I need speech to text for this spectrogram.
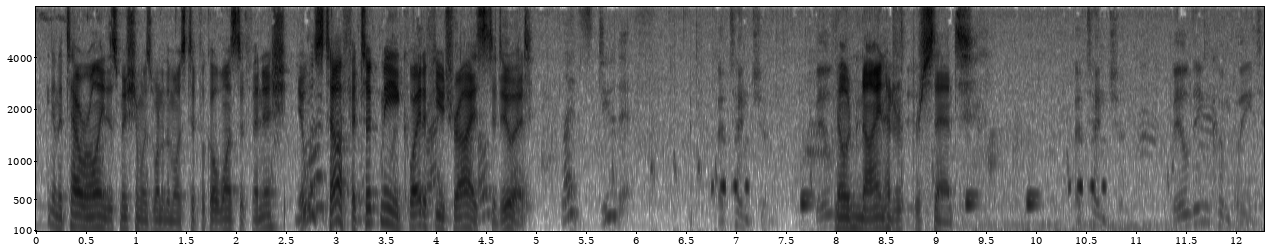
I think in the tower only, this mission was one of the most difficult ones to finish. It was tough. It took me quite a few tries to do it. Let's do this. Attention. Building No, 900%. Attention. Building completed.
